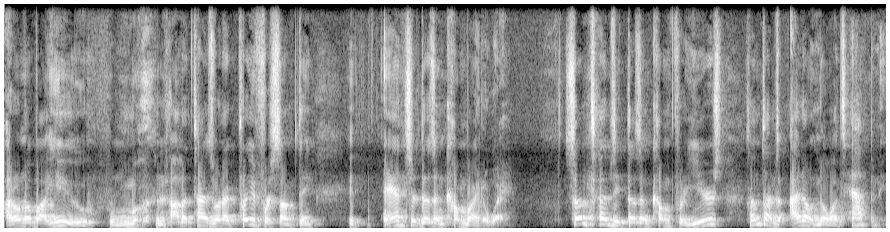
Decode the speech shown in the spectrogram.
I don't know about you, a lot of times when I pray for something, the answer doesn't come right away. Sometimes it doesn't come for years. Sometimes I don't know what's happening.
